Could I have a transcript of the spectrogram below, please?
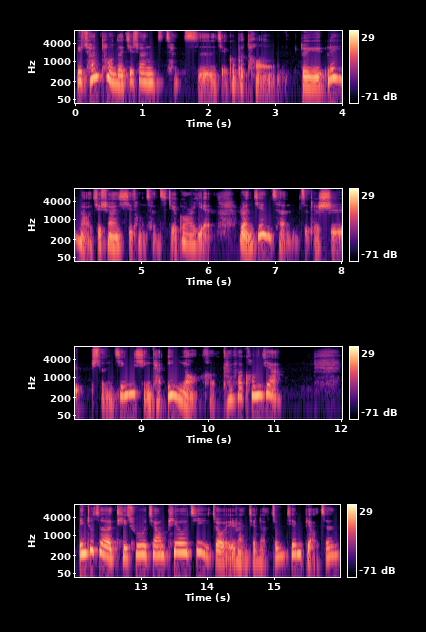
与传统的计算层次结构不同。对于类脑计算系统层次结构而言，软件层指的是神经形态应用和开发框架。研究者提出将 POG 作为软件的中间表征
